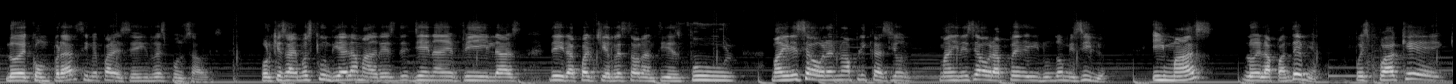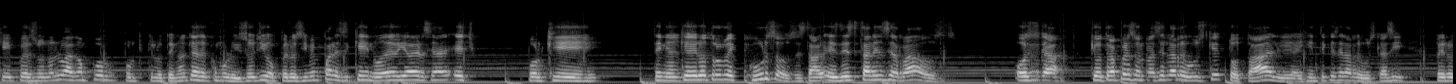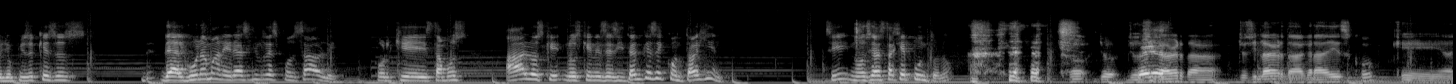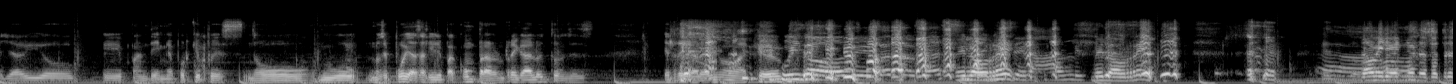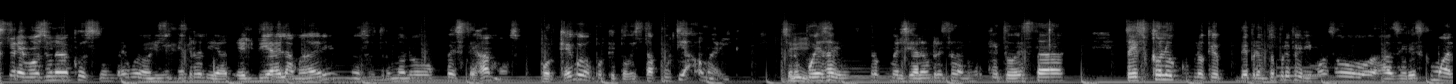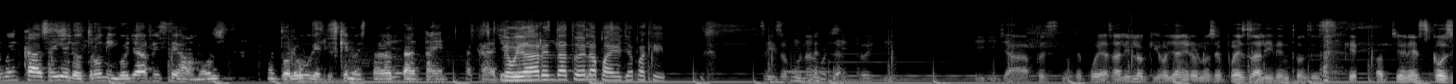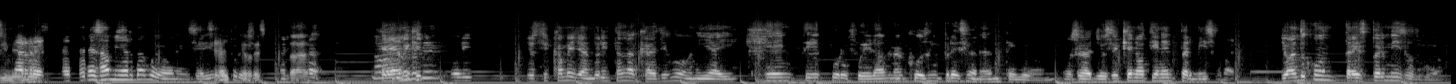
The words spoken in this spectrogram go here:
lo de comprar sí me parece irresponsable. Porque sabemos que un día de la madre es llena de filas, de ir a cualquier restaurante y es full. Imagínese ahora en una aplicación, imagínese ahora pedir un domicilio. Y más lo de la pandemia pues pueda que, que, personas lo hagan por, porque lo tengan que hacer como lo hizo yo, pero sí me parece que no debía haberse hecho, porque tenían que ver otros recursos, es de estar encerrados. O sea, que otra persona se la rebusque, total, y hay gente que se la rebusca así, pero yo pienso que eso es, de alguna manera es irresponsable, porque estamos, a ah, los que, los que necesitan que se contagien, ¿sí? No sé hasta qué punto, ¿no? yo, yo sí la verdad, yo sí la verdad agradezco que haya habido eh, pandemia porque pues no, no, no se podía salir para comprar un regalo, entonces el regalo de mi mamá quedó... Uy, no, me lo ahorré, me lo ahorré. no, miren, nosotros tenemos una costumbre, weón, y en realidad el Día de la Madre nosotros no lo festejamos. ¿Por qué, weón? Porque todo está puteado, marica. Se no puede salir un comercial a un restaurante porque todo está. Entonces, con lo, que de pronto preferimos o hacer es como algo en casa y el otro domingo ya festejamos con todos los juguetes que no está tanta gente en la calle. Le voy a dar el dato de la paella para que. Se hizo un almuercito y, y, ya, pues no se podía salir. Lo que dijo Llanero, no se puede salir. Entonces, ¿qué opciones? Cocinar. esa mierda, weón, en serio. Sí, hay que respetar. No, Créame que, yo estoy camellando ahorita en la calle, weón, y hay gente por fuera, una cosa impresionante, weón. O sea, yo sé que no tienen permiso, man. Yo ando con tres permisos, weón.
